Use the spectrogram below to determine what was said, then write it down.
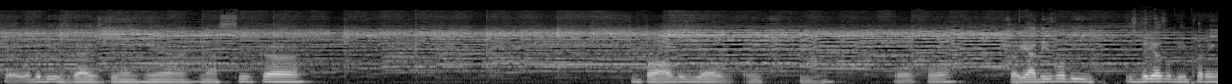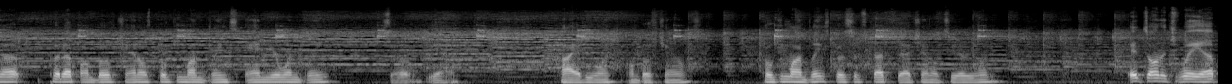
Okay, what are these guys doing here? Nasuka. Brawlio HP. Full full. So yeah, these will be these videos will be putting up put up on both channels, Pokemon Blinks and Year One Blink. So yeah. Hi everyone on both channels. Pokemon Blinks, go subscribe to that channel too, everyone. It's on its way up.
